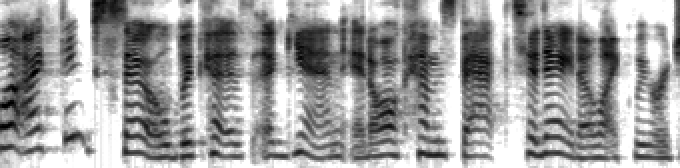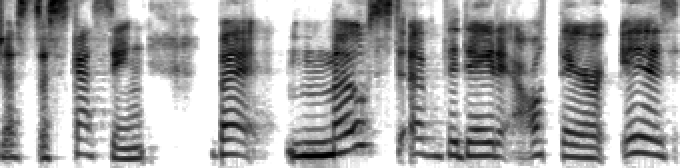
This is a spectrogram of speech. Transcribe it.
Well, I think so, because again, it all comes back to data, like we were just discussing. But most of the data out there is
